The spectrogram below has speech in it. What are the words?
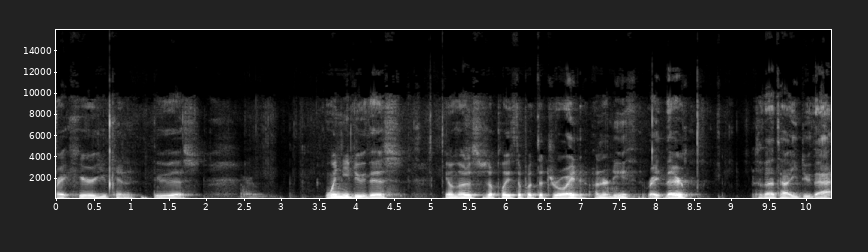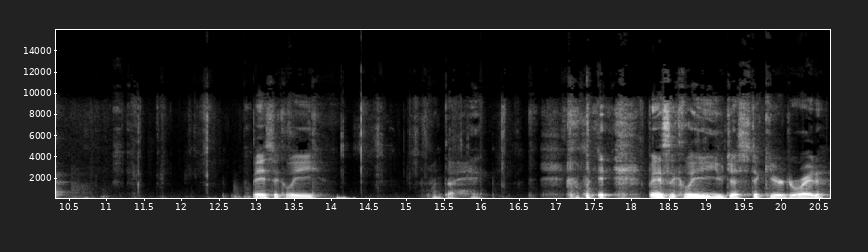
Right here, you can do this. When you do this, you'll notice there's a place to put the droid underneath, right there. So that's how you do that. Basically, what the heck? Basically, you just stick your droid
